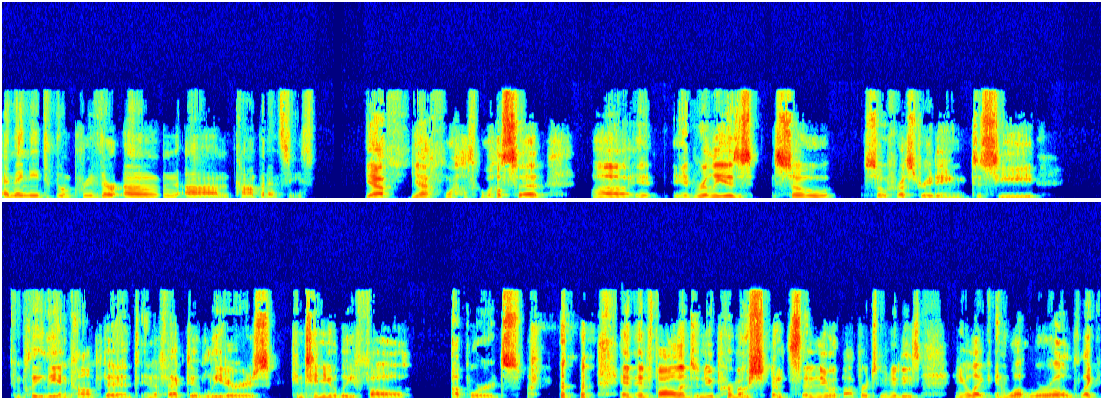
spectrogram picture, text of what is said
and they need to improve their own um, competencies. Yeah, yeah, well, well said. Uh, it it really is so so frustrating to see completely incompetent, ineffective leaders continually fall upwards and, and fall into new promotions and new opportunities. And you're like, in what world? Like,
